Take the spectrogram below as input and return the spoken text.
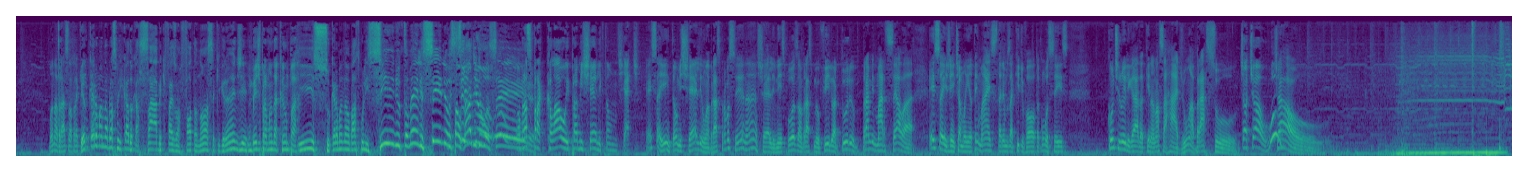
Manda um abraço lá pra quem? Eu quero mandar um abraço pro Ricardo Kassab, que faz uma falta nossa aqui grande. Um beijo pra Amanda Campa. Isso, quero mandar um abraço pro Licínio também. Licínio, saudade de você. Um abraço pra Clau e pra Michele que estão no chat. É isso aí, então, Michele, um abraço pra você, né? Michele, minha esposa, um abraço pro meu filho, Arthur, e pra Marcela. É isso aí, gente. Amanhã tem mais, estaremos aqui de volta com vocês. Continue ligado aqui na nossa rádio. Um abraço. Tchau, tchau. Uh! Tchau.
